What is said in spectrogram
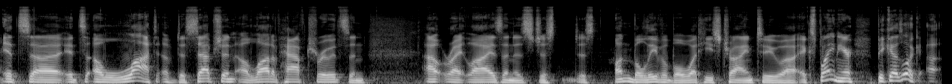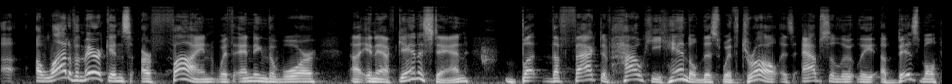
it's uh, it's a lot of deception, a lot of half truths, and outright lies, and it's just just unbelievable what he's trying to uh, explain here. Because look, a, a, lot of Americans are fine with ending the war uh, in Afghanistan, but the fact of how he handled this withdrawal is absolutely abysmal.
